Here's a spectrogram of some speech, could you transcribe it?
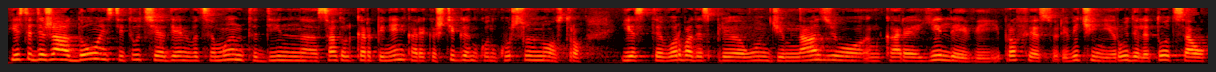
Este deja a doua instituție de învățământ din satul Cărpineni care câștigă în concursul nostru. Este vorba despre un gimnaziu în care elevii, profesorii, vecinii, rudele, toți s-au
